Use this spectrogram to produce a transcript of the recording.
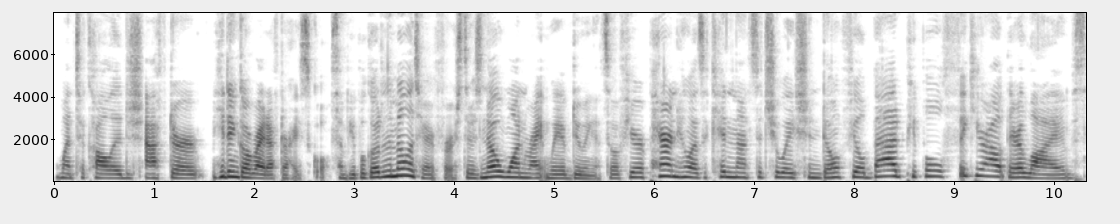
went to college after he didn't go right after high school. Some people go to the military first. There's no one right way of doing it. So if you're a parent who has a kid in that situation, don't feel bad. People figure out their lives,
